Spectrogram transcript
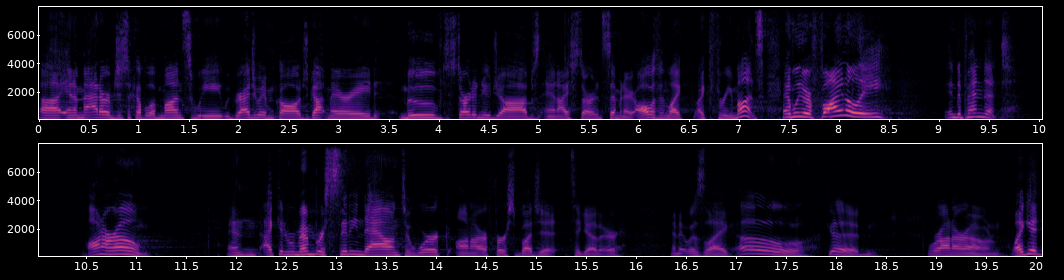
uh, in a matter of just a couple of months, we, we graduated from college, got married, moved, started new jobs, and I started seminary, all within like, like three months. And we were finally independent on our own. And I can remember sitting down to work on our first budget together, and it was like, oh, good, we're on our own. Like it,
